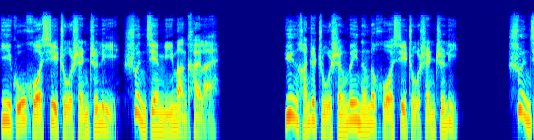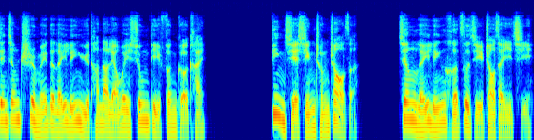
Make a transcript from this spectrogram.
一股火系主神之力瞬间弥漫开来，蕴含着主神威能的火系主神之力。瞬间将赤眉的雷灵与他那两位兄弟分隔开，并且形成罩子，将雷灵和自己罩在一起，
